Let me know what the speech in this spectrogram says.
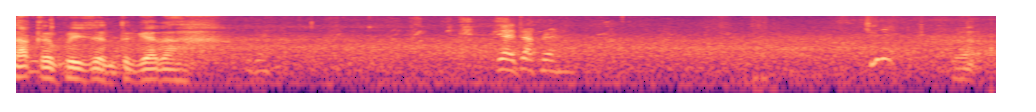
duck and pigeon together. Yeah, duck there. Shoot it. Yeah.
